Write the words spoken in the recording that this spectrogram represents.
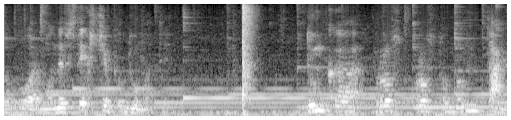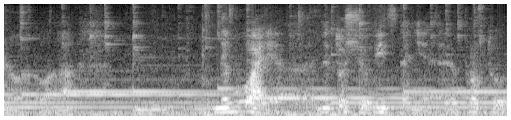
говоримо, не встиг ще подумати. Думка просто, просто моментально вона не буває, не то що відстані, просто,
